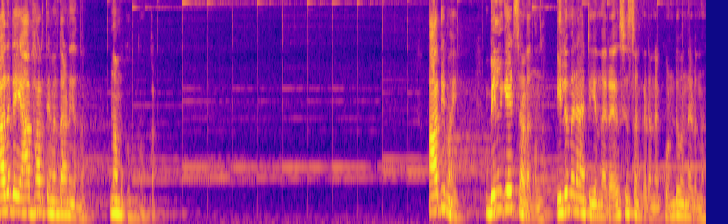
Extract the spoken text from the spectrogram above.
അതിന്റെ യാഥാർത്ഥ്യം എന്താണ് എന്ന് നമുക്കൊന്ന് നോക്കാം. ആദ്യമായി ബിൽ ഗേറ്റ്സ് അടങ്ങുന്ന ഇലുമനാറ്റി എന്ന രഹസ്യ സംഘടന കൊണ്ടുവന്നിടുന്ന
